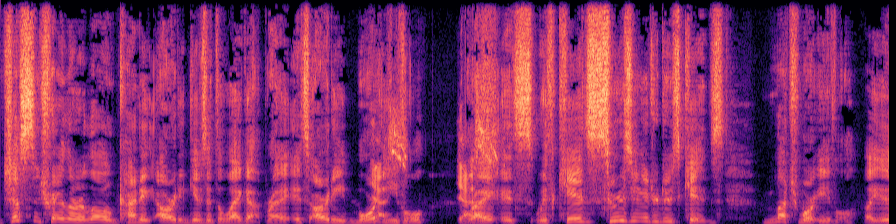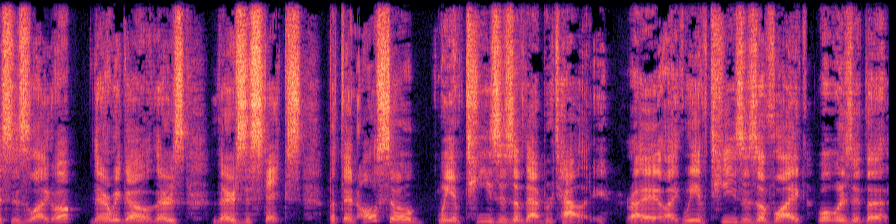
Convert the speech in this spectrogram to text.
just the trailer alone kind of already gives it the leg up, right? It's already more Yes. evil, Yes. right? It's with kids. As soon as you introduce kids, much more evil. Like this is like, oh, there we go. There's there's the stakes. But then also we have teases of that brutality, right? Like we have teases of like what was it the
